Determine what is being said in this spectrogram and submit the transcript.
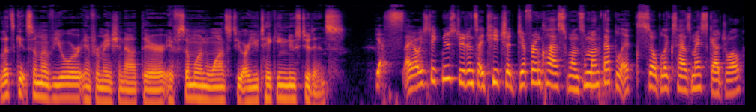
Let's get some of your information out there. If someone wants to, are you taking new students? Yes, I always take new students. I teach a different class once a month at Blix, so Blix has my schedule.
